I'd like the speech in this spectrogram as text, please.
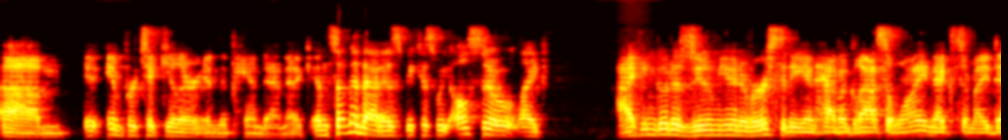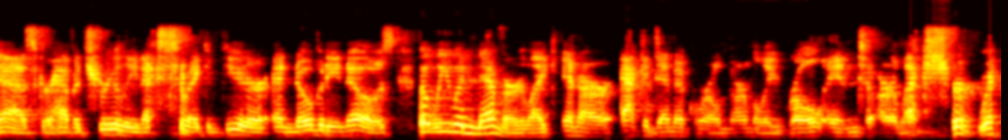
um, in particular in the pandemic. And some of that is because we also like I can go to Zoom University and have a glass of wine next to my desk or have a truly next to my computer and nobody knows. But we would never, like in our academic world, normally roll into our lecture with,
